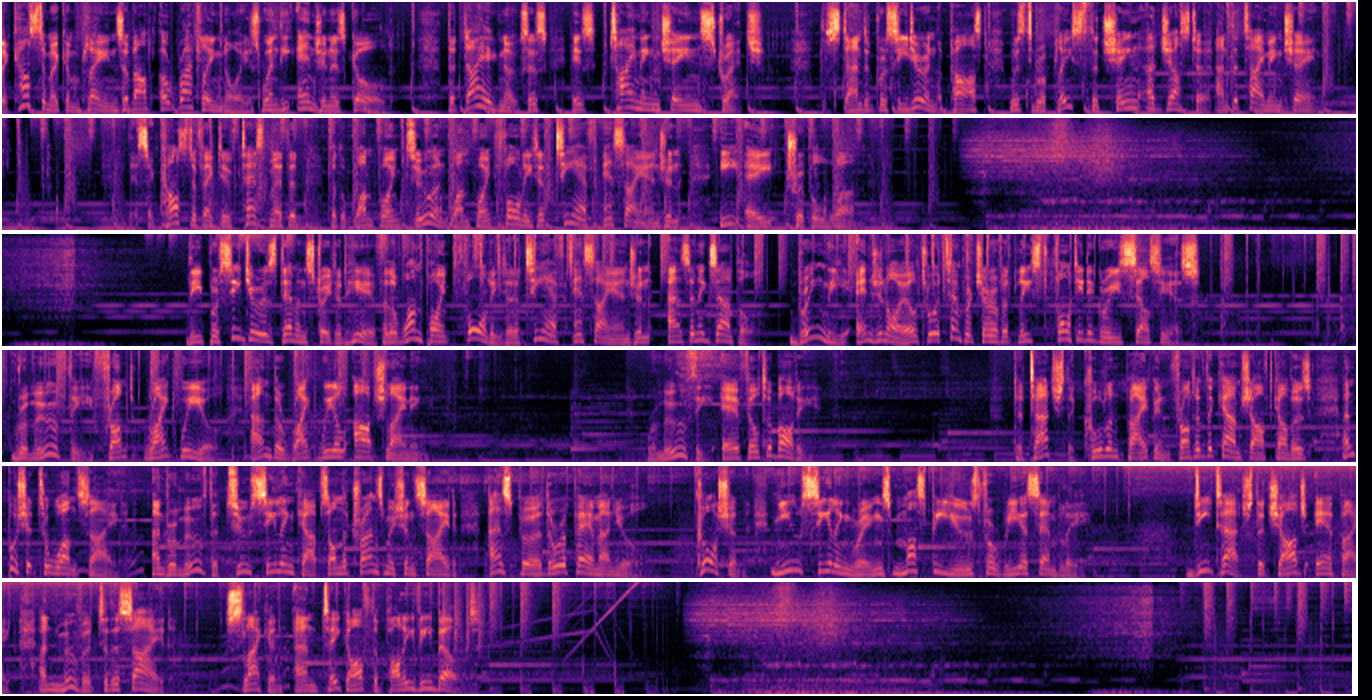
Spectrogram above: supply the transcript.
The customer complains about a rattling noise when the engine is cold. The diagnosis is timing chain stretch. The standard procedure in the past was to replace the chain adjuster and the timing chain. There's a cost-effective test method for the 1.2 and 1.4 litre TFSI engine EA111. The procedure is demonstrated here for the 1.4-litre TFSI engine as an example. Bring the engine oil to a temperature of at least 40 degrees Celsius. Remove the front right wheel and the right wheel arch lining. Remove the air filter body. Detach the coolant pipe in front of the camshaft covers and push it to one side and remove the two sealing caps on the transmission side as per the repair manual. Caution! New sealing rings must be used for reassembly. Detach the charge air pipe and move it to the side. Slacken and take off the poly V belt.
